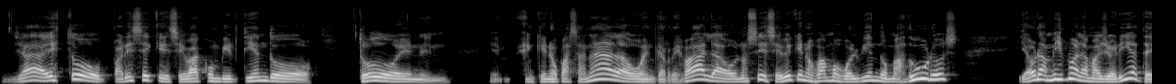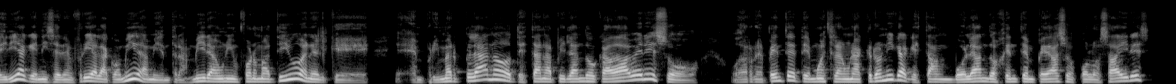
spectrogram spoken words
ya esto parece que se va convirtiendo todo en, que no pasa nada o en que resbala o no sé, se ve que nos vamos volviendo más duros y ahora mismo la mayoría te diría que ni se le enfría la comida mientras mira un informativo en el que en primer plano te están apilando cadáveres o, o de repente te muestran una crónica que están volando gente en pedazos por los aires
